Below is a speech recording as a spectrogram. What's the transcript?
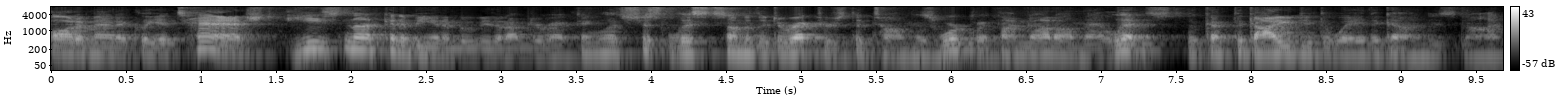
automatically attached. He's not going to be in a movie that I'm directing. Let's just list some of the directors that Tom has worked with. I'm not on that list. The, the guy who did The Way of the Gun is not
